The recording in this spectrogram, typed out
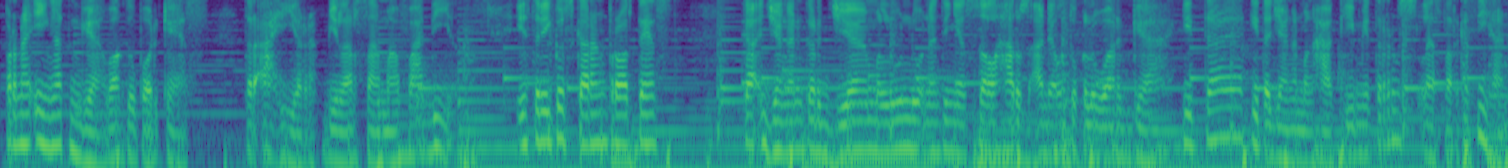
Pernah ingat nggak waktu podcast terakhir Bilar sama Fadil? Istriku sekarang protes, Kak jangan kerja melulu nanti nyesel harus ada untuk keluarga. Kita kita jangan menghakimi terus Lestar kasihan.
